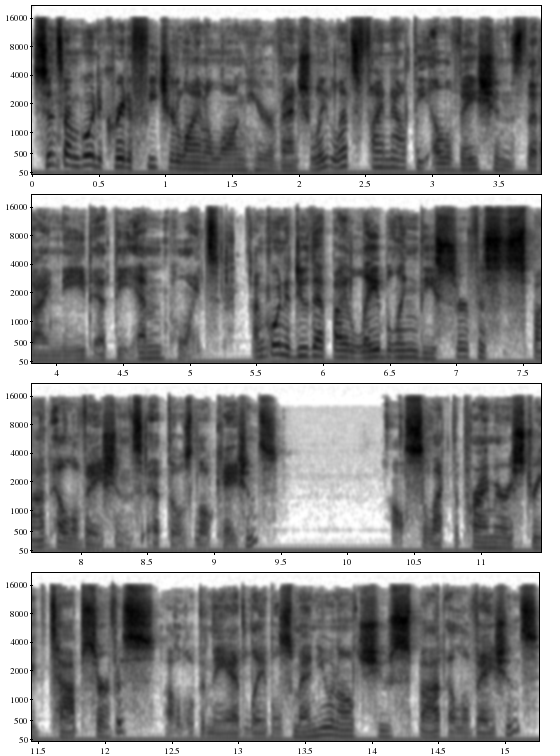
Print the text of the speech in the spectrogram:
Since I'm going to create a feature line along here eventually, let's find out the elevations that I need at the endpoints. I'm going to do that by labeling the surface spot elevations at those locations. I'll select the primary street top surface. I'll open the Add Labels menu and I'll choose Spot Elevations.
